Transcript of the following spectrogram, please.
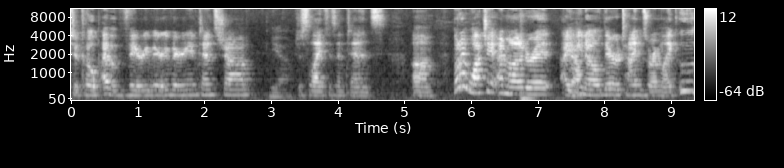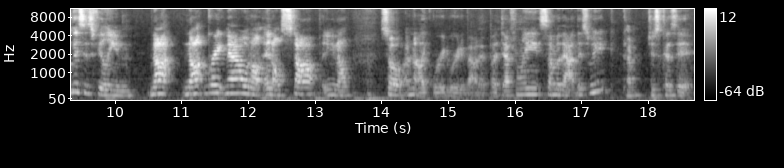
to cope. I have a very very very intense job Yeah. just life is intense. Um, but I watch it, I monitor it. I Yeah. you know, there are times where I'm like, ooh, this is feeling not not great now and I'll and I'll stop, you know. So I'm not like worried worried about it, but definitely some of that this week. Okay. Just cuz it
